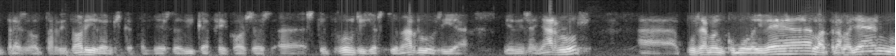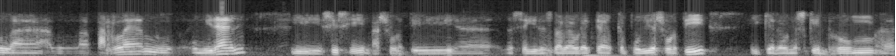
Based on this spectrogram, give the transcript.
empresa del territori doncs, que també es dedica a fer coses, a escape rooms i gestionar-los i a, i a dissenyar-los. Eh, posem en comú la idea, la treballem, la, la parlem, ho mirem i sí, sí, va sortir, eh, de seguida es va veure que, que podia sortir i que era un escape room, eh,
